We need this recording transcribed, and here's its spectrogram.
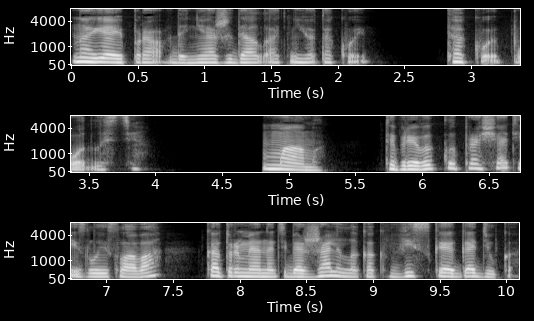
Но я и правда не ожидала от нее такой, такой подлости. Мама, ты привыкла прощать ей злые слова, которыми она тебя жалила, как виская гадюка.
